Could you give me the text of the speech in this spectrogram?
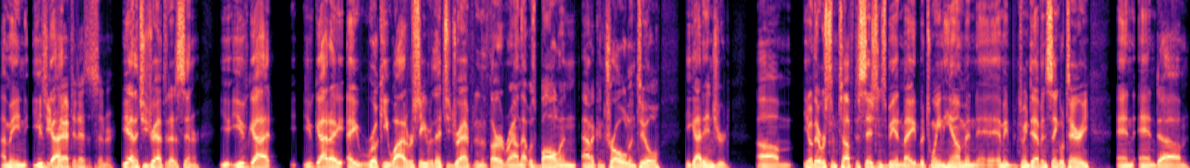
I mean, you've you got drafted as a center. yeah, that you drafted at a center. You you've got you've got a, a rookie wide receiver that you drafted in the third round that was balling out of control until he got injured. Um, you know, there were some tough decisions being made between him and I mean between Devin Singletary and and um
